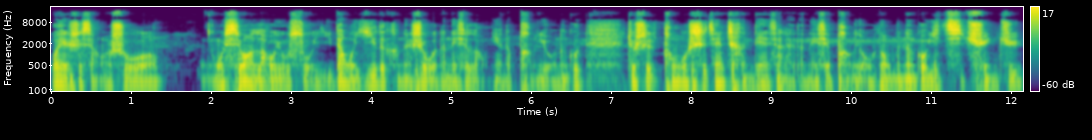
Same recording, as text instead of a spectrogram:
我也是想说，我希望老有所依，但我依的可能是我的那些老年的朋友，能够就是通过时间沉淀下来的那些朋友，那我们能够一起群聚，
